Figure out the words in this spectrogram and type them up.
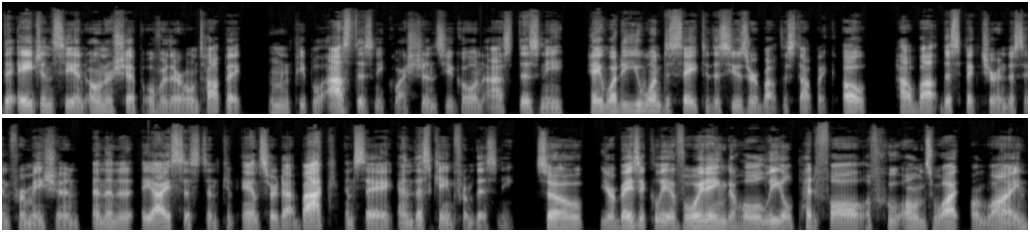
the agency and ownership over their own topic. And when people ask Disney questions, you go and ask Disney, hey, what do you want to say to this user about this topic? Oh, how about this picture and this information? And then the AI assistant can answer that back and say, and this came from Disney. So you're basically avoiding the whole legal pitfall of who owns what online,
